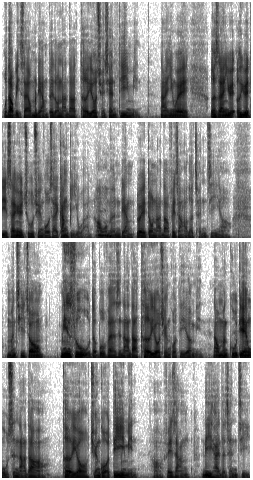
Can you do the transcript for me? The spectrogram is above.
舞蹈比赛，我们两队都拿到特优全县第一名。那因为二三月二月底三月初全国赛刚比完啊，我们两队都拿到非常好的成绩啊。我们其中民俗舞的部分是拿到特优全国第二名，那我们古典舞是拿到特优全国第一名，啊，非常厉害的成绩。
